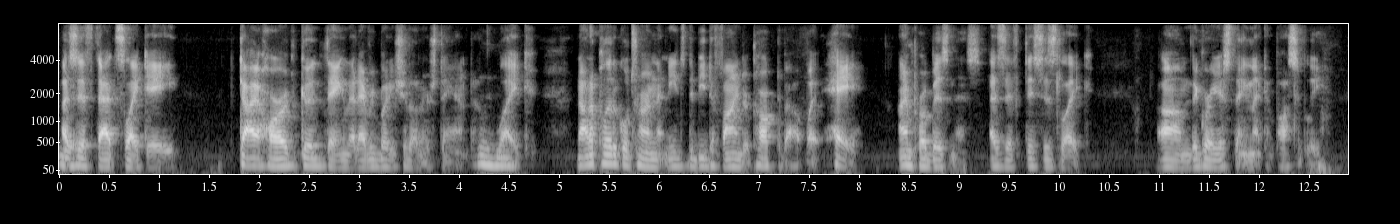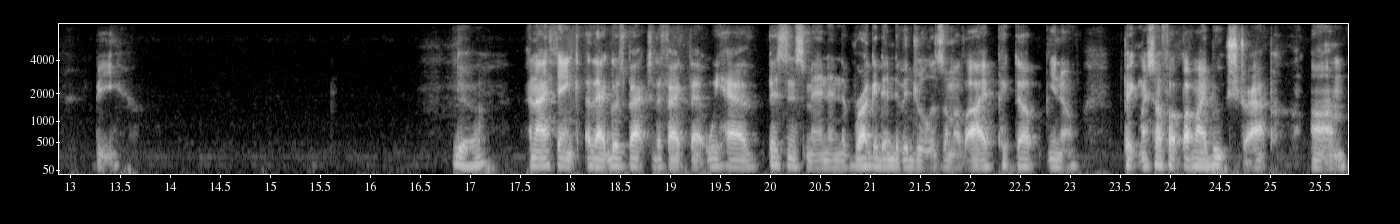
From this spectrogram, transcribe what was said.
yeah. as if that's like a die-hard good thing that everybody should understand. Mm-hmm. Like, not a political term that needs to be defined or talked about, but hey, I'm pro business, as if this is like um, the greatest thing that can possibly be. Yeah. And I think that goes back to the fact that we have businessmen and the rugged individualism of I picked up, you know, picked myself up by my bootstrap. Um,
